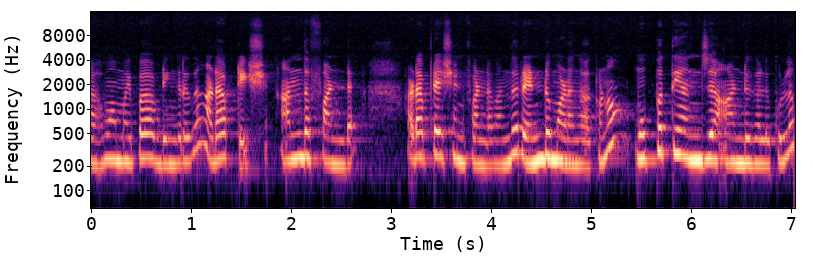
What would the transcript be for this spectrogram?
தகவமைப்பு அப்படிங்கிறது அடாப்டேஷன் அந்த ஃபண்டை அடாப்டேஷன் ஃபண்டை வந்து ரெண்டு மடங்காக்கணும் முப்பத்தி அஞ்சு ஆண்டுகளுக்குள்ளே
